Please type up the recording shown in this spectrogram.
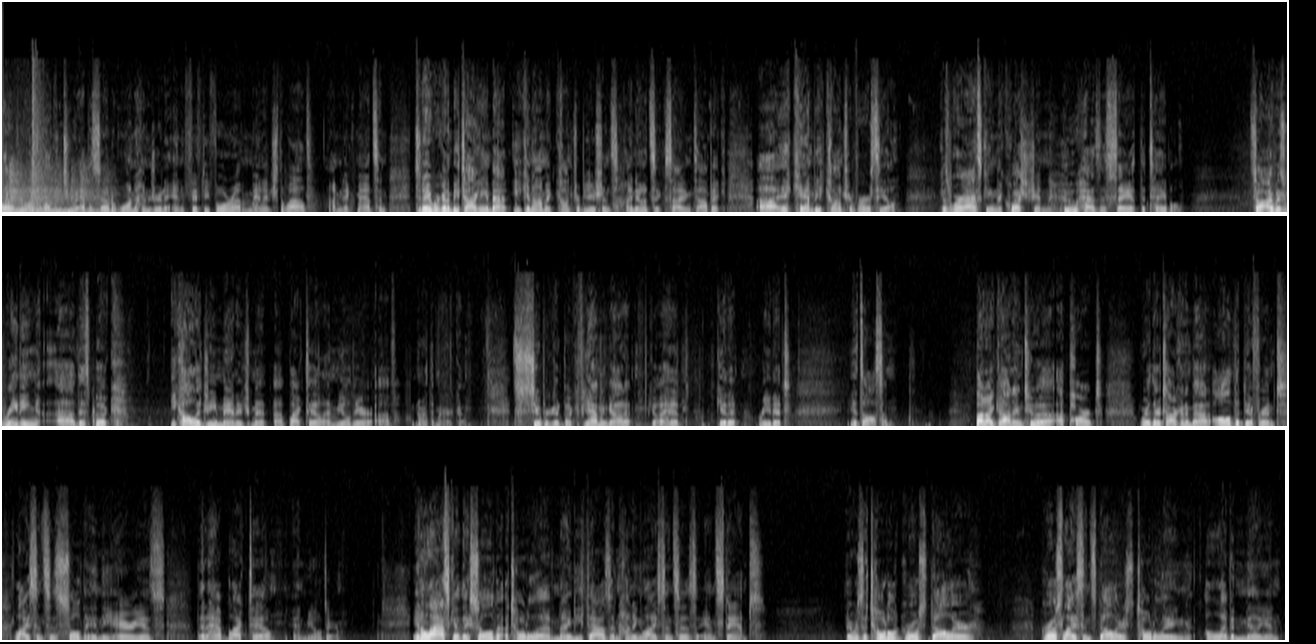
Hello, everyone. Welcome to episode 154 of Manage the Wild. I'm Nick Madsen. Today, we're going to be talking about economic contributions. I know it's an exciting topic. Uh, it can be controversial because we're asking the question who has a say at the table? So, I was reading uh, this book, Ecology Management of Blacktail and Mule Deer of North America. It's a super good book. If you haven't got it, go ahead, get it, read it. It's awesome. But I got into a, a part where they're talking about all the different licenses sold in the areas that have blacktail and mule deer. In Alaska, they sold a total of 90,000 hunting licenses and stamps. There was a total gross dollar, gross license dollars totaling eleven million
